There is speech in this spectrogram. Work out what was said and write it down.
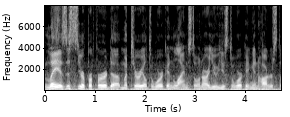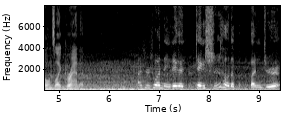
Lei, is this your preferred uh, material to work in, limestone, or are you used to working in harder stones like granite? 他是说你这个这个石头的本质，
